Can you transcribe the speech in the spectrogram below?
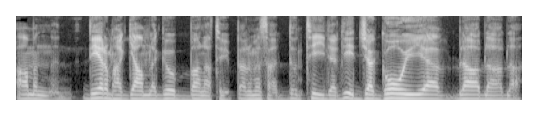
ja, men det är de här gamla gubbarna typ, eller så här, de tidigare, det är Jagojev, bla bla bla.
